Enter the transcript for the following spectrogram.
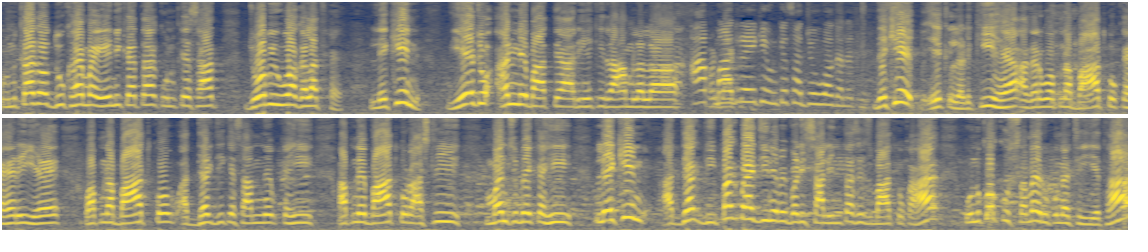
उनका जो दुख है, मैं ये नहीं कहता कि उनके साथ जो भी हुआ गलत है। लेकिन ये जो अन्य बातें आ रही हैं कि रामलला आप मान रहे हैं कि उनके साथ जो हुआ गलत है? देखिए एक लड़की है अगर वो अपना बात को कह रही है वो अपना बात को अध्यक्ष जी के सामने कही अपने बात को राष्ट्रीय मंच में कही लेकिन अध्यक्ष दीपक बैद जी ने भी बड़ी शालीनता से इस बात को कहा उनको कुछ समय रुकना चाहिए था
